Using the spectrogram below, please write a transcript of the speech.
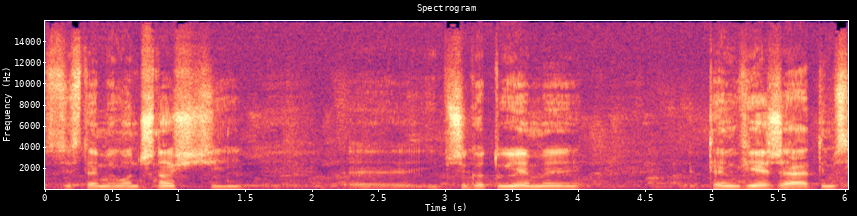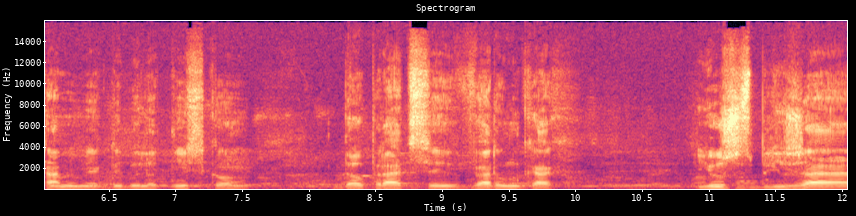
systemy łączności i przygotujemy tę wieżę, a tym samym jak gdyby lotnisko do pracy w warunkach już zbliża,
